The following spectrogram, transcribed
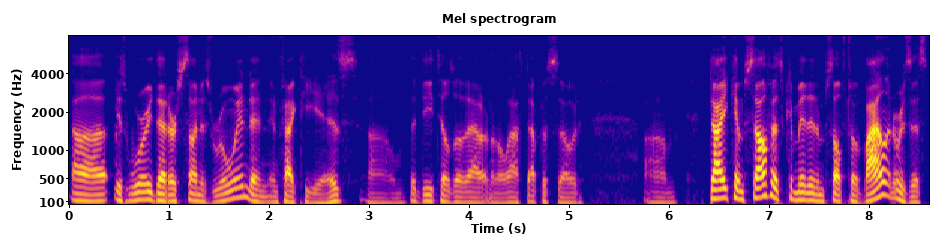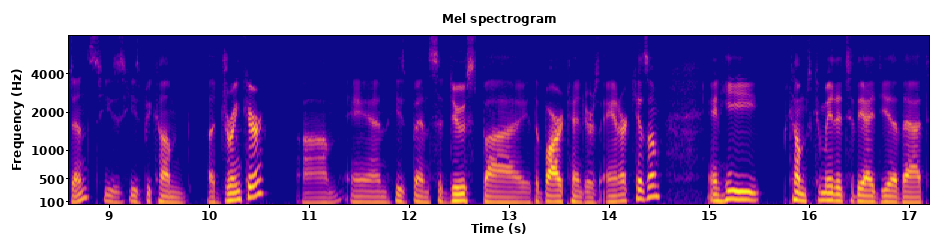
uh, is worried that her son is ruined, and in fact, he is. Um, the details of that are in the last episode. Um, Dyke himself has committed himself to violent resistance. He's he's become a drinker, um, and he's been seduced by the bartender's anarchism, and he becomes committed to the idea that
